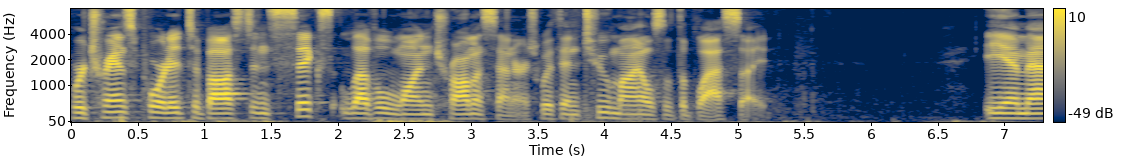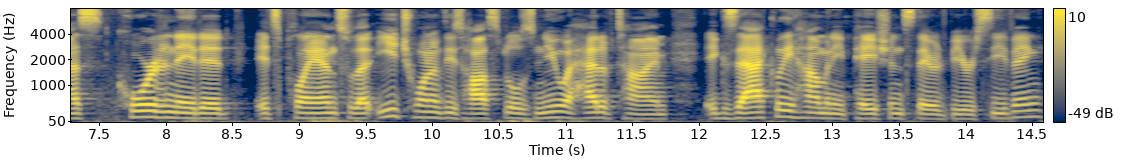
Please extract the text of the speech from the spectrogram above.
were transported to Boston's six level one trauma centers within two miles of the blast site. EMS coordinated its plan so that each one of these hospitals knew ahead of time exactly how many patients they would be receiving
